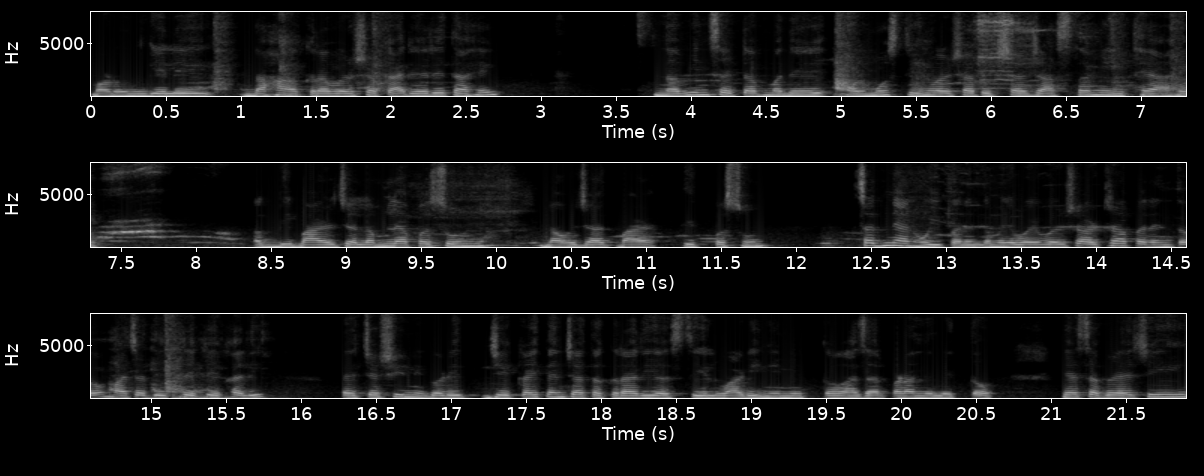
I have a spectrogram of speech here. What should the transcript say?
म्हणून गेले दहा अकरा वर्ष कार्यरत आहे. नवीन सेटअपमध्ये ऑलमोस्ट तीन वर्षापेक्षा जास्त मी इथे आहे. अगदी बाळ जन्मल्यापासून नवजात बाळ तिथपासून सज्ञान होईपर्यंत म्हणजे वय वर्ष अठरापर्यंत माझ्या देखरेखीखाली त्याच्याशी निगडीत जे काही त्यांच्या तक्रारी असतील वाढीनिमित्त आजारपणानिमित्त या सगळ्याची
